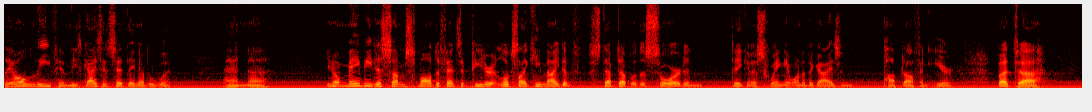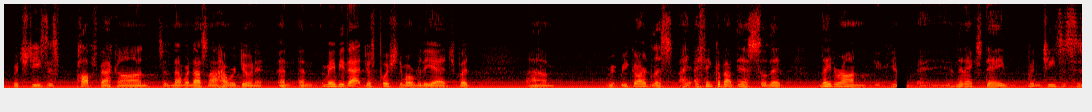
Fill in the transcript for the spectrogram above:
They all leave him. These guys that said they never would. And, uh, you know, maybe to some small defense of Peter, it looks like he might have stepped up with a sword and taken a swing at one of the guys and popped off an ear. But, uh, which Jesus pops back on, says, no, that's not how we're doing it. And, and maybe that just pushed him over the edge. But um, re- regardless, I, I think about this so that later on, you know, in the next day, when Jesus is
